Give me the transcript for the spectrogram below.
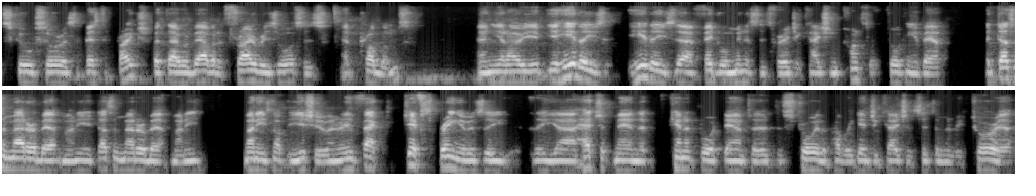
school saw as the best approach. But they would be able to throw resources at problems. And you know, you, you hear these hear these uh, federal ministers for education constantly talking about it doesn't matter about money. It doesn't matter about money money is not the issue. And in fact, Geoff Spring, who was the, the uh, hatchet man that Kennett brought down to destroy the public education system in Victoria,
